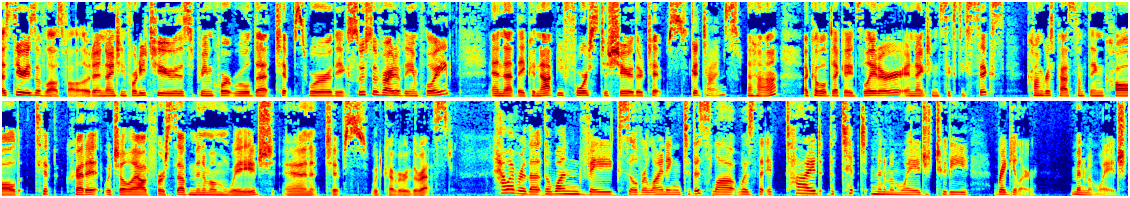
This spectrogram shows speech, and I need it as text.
a series of laws followed. In 1942, the Supreme Court ruled that tips were the exclusive right of the employee and that they could not be forced to share their tips. Good times. Uh huh. A couple of decades later, in 1966, Congress passed something called tip credit, which allowed for sub minimum wage, and tips would cover the rest. However, the, the one vague silver lining to this law was that it tied the tipped minimum wage to the regular minimum wage.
